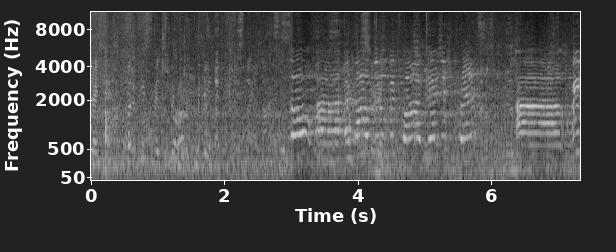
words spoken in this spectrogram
did a piece of bigger. So, uh, another little bit for our Danish friends. Uh, we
